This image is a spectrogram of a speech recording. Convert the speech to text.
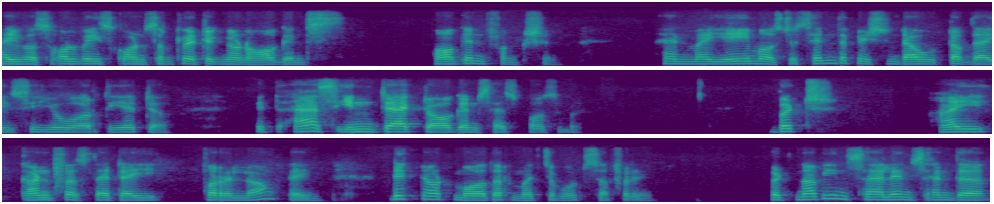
I was always concentrating on organs, organ function. And my aim was to send the patient out of the ICU or theater with as intact organs as possible. But I confess that I, for a long time, did not bother much about suffering. But Naveen Salins and the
